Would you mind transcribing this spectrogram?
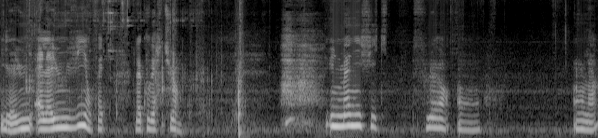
Elle a une vie, en fait, la couverture. Ah, Une magnifique fleur en, en lin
